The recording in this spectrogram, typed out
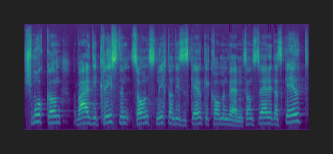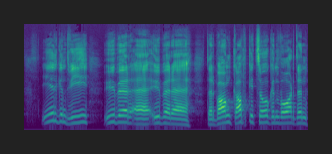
schmuggeln, weil die Christen sonst nicht an dieses Geld gekommen wären. Sonst wäre das Geld irgendwie über, äh, über äh, der Bank abgezogen worden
